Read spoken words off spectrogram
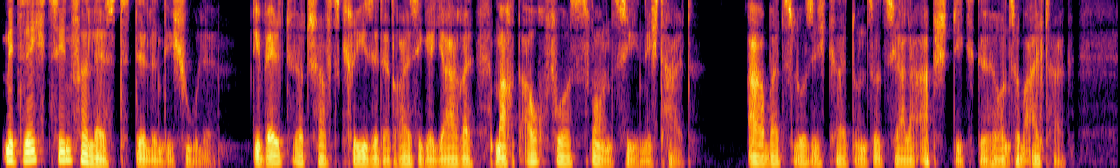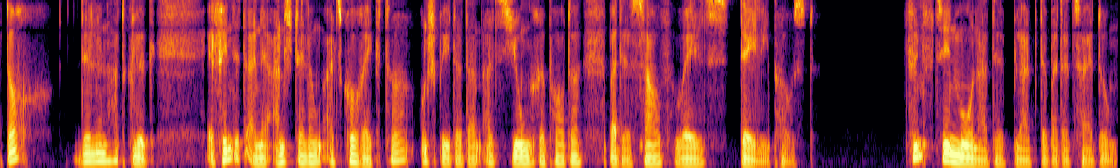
Mit 16 verlässt Dylan die Schule. Die Weltwirtschaftskrise der 30er Jahre macht auch vor Swansea nicht Halt. Arbeitslosigkeit und sozialer Abstieg gehören zum Alltag. Doch Dylan hat Glück. Er findet eine Anstellung als Korrektor und später dann als Jungreporter bei der South Wales Daily Post. 15 Monate bleibt er bei der Zeitung.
